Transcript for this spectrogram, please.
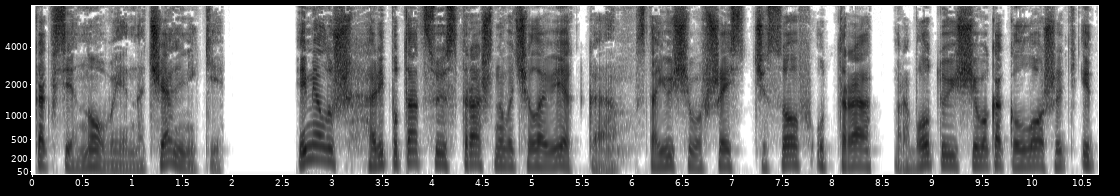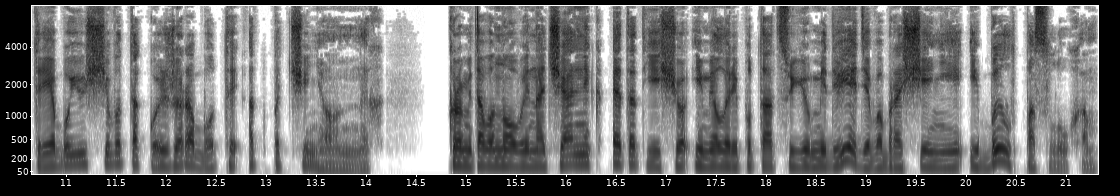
как все новые начальники, имел уж репутацию страшного человека, встающего в шесть часов утра, работающего как лошадь и требующего такой же работы от подчиненных. Кроме того, новый начальник этот еще имел репутацию медведя в обращении и был, по слухам,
